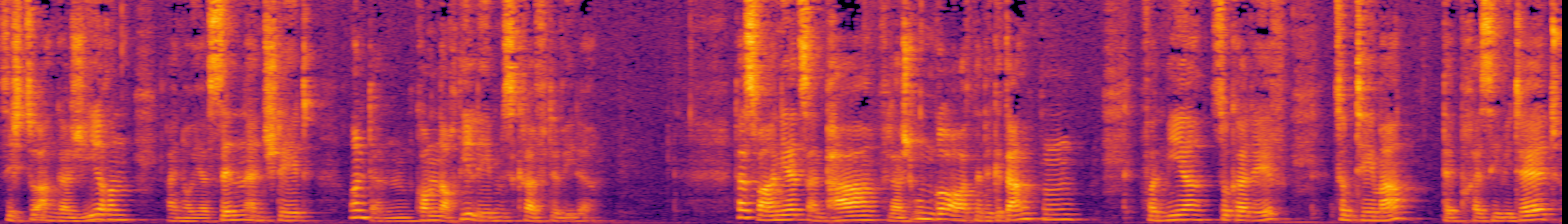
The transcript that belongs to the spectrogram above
sich zu engagieren, ein neuer Sinn entsteht und dann kommen auch die Lebenskräfte wieder. Das waren jetzt ein paar vielleicht ungeordnete Gedanken von mir, Sukadev, zum Thema Depressivität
